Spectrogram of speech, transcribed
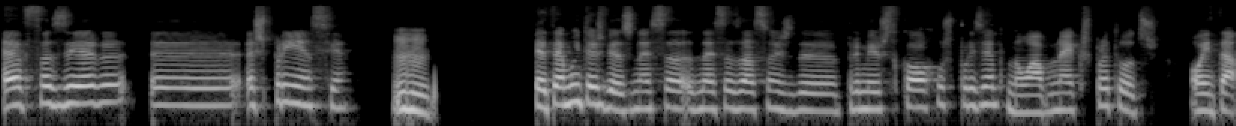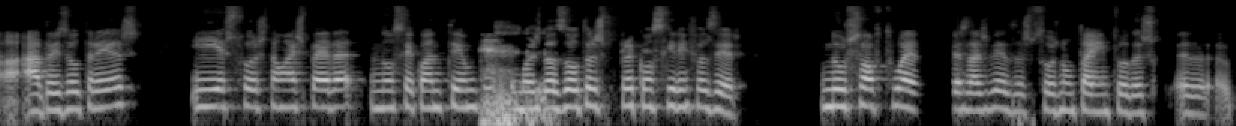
a fazer uh, a experiência. Uhum. Até muitas vezes nessa, nessas ações de primeiros socorros, por exemplo, não há bonecos para todos. Ou então há dois ou três e as pessoas estão à espera não sei quanto tempo umas das outras para conseguirem fazer. Nos softwares, às vezes, as pessoas não têm todas uh,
